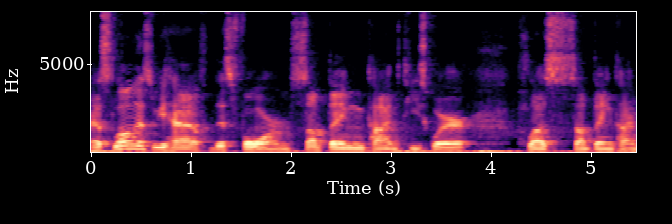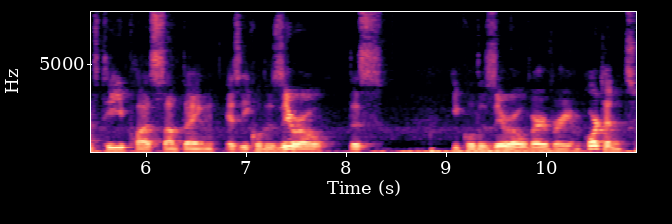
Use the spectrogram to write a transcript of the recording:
As long as we have this form, something times t squared plus something times t plus something is equal to 0, this equal to 0, very, very important.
